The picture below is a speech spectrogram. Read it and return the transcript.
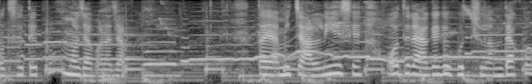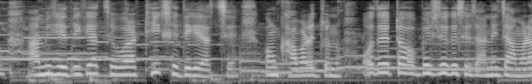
ওদের সাথে একটু মজা করা যাক। তাই আমি চাল নিয়ে এসে ওদের আগে আগে ঘুরছিলাম। দেখো, আমি যেদিকে যাচ্ছি ওরা ঠিক সেদিকে যাচ্ছে, কারণ খাবারের জন্য। ওদের একটা অভ্যেস হয়ে গেছে জানি যে আমরা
